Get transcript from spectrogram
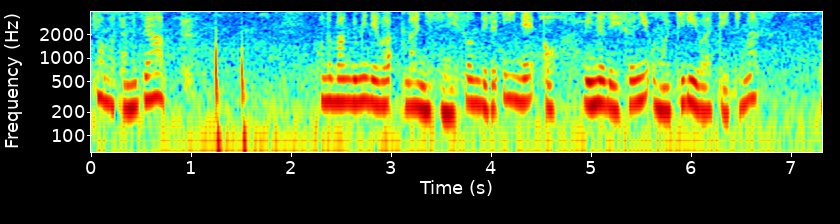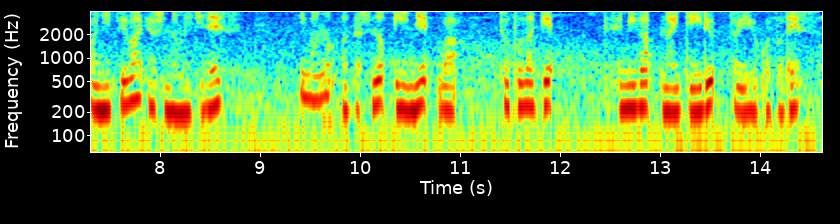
今日もサムズアップ。この番組では毎日に潜んでるいいねをみんなで一緒に思い切り祝っていきます。こんにちは吉野美希です。今の私のいいねはちょっとだけセミが鳴いているということです。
